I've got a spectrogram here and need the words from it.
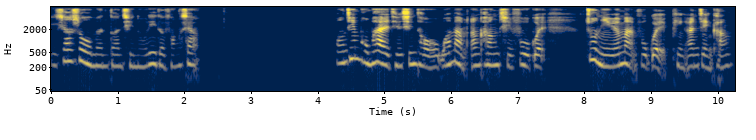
以下是我们短期努力的方向：黄金澎湃甜心头，完满安康祈富贵。祝您圆满富贵，平安健康。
